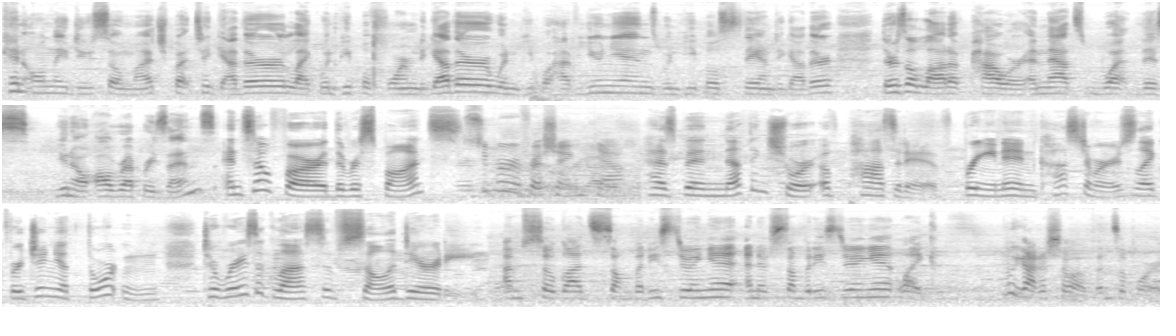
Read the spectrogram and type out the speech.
can only do so much. But together, like when people form together, when people have unions, when people stand together, there's a lot of power. And that's what this, you know, all represents. And so far, the response super refreshing, yeah. Has been nothing short of positive, bringing in customers like Virginia Thornton to raise a glass of solidarity. I'm so glad somebody's doing it. And if somebody's doing it, like, we got to show up and support.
